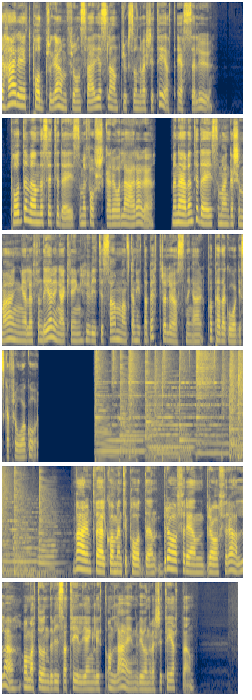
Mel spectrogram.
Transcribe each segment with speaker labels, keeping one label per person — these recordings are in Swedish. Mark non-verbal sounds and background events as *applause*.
Speaker 1: Det här är ett poddprogram från Sveriges lantbruksuniversitet, SLU. Podden vänder sig till dig som är forskare och lärare, men även till dig som har engagemang eller funderingar kring hur vi tillsammans kan hitta bättre lösningar på pedagogiska frågor. Varmt välkommen till podden Bra för en, bra för alla om att undervisa tillgängligt online vid universiteten.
